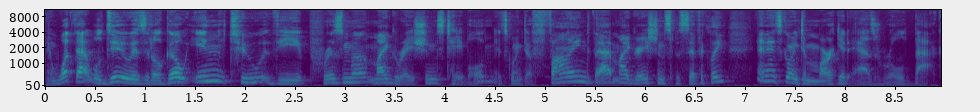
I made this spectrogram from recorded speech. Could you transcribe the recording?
And what that will do is it'll go into the Prisma migrations table. It's going to find that migration specifically, and it's going to mark it as rolled back.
